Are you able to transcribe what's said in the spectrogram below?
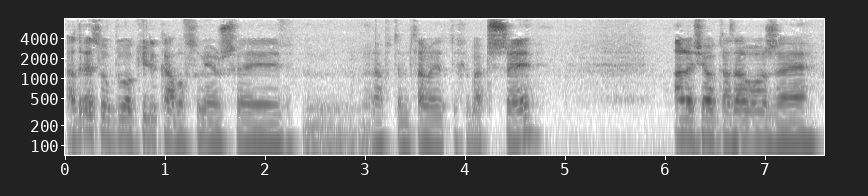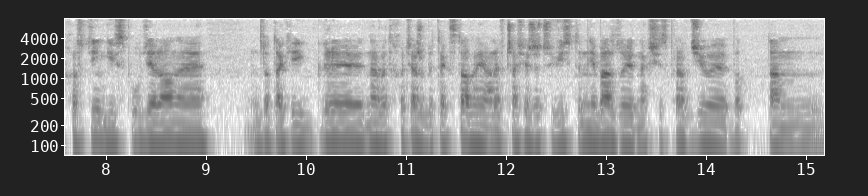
Adresów było kilka, bo w sumie już yy, raptem całe chyba trzy, ale się okazało, że hostingi współdzielone do takiej gry, nawet chociażby tekstowej, ale w czasie rzeczywistym nie bardzo jednak się sprawdziły, bo tam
